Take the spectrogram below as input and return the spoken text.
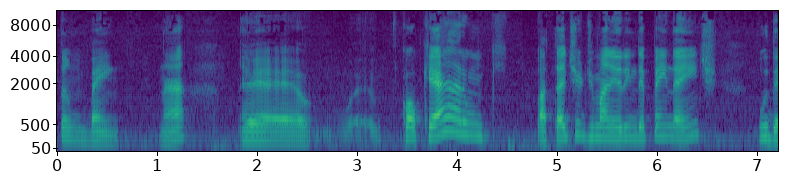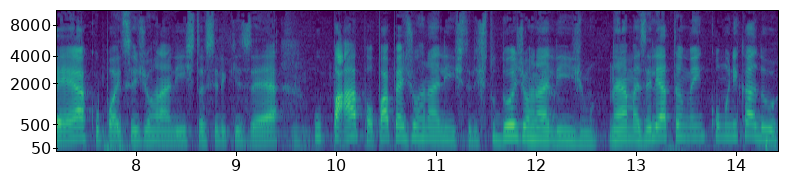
também, né? É, qualquer um, até de, de maneira independente, O Deco pode ser jornalista se ele quiser. Sim. O Papa, o Papa é jornalista, ele estudou jornalismo, é. né? Mas ele é também comunicador.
